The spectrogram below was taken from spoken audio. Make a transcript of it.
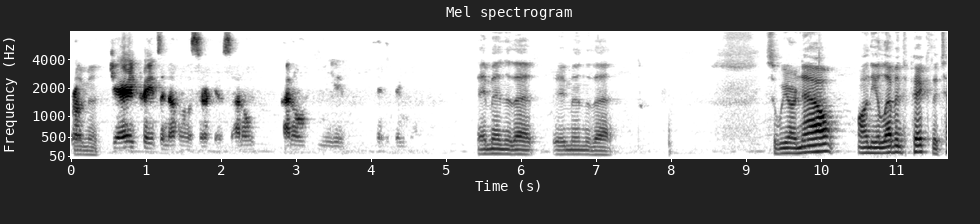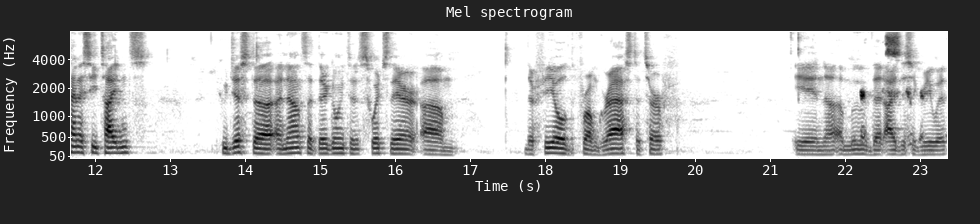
bro, Amen. Jerry creates enough of a circus. I don't. I don't need anything. Amen to that. Amen to that. So we are now on the 11th pick, the Tennessee Titans, who just uh, announced that they're going to switch their um, their field from grass to turf in uh, a move that I disagree with.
